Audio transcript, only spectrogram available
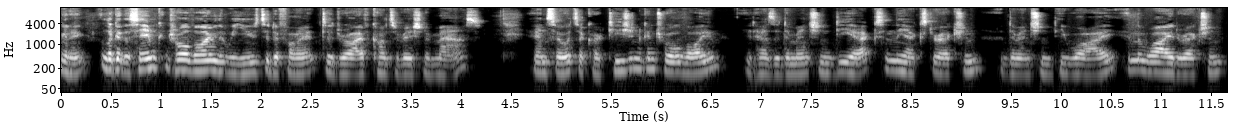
I'm going to look at the same control volume that we used to define to derive conservation of mass. And so it's a Cartesian control volume. It has a dimension dx in the x direction, a dimension dy in the y direction,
